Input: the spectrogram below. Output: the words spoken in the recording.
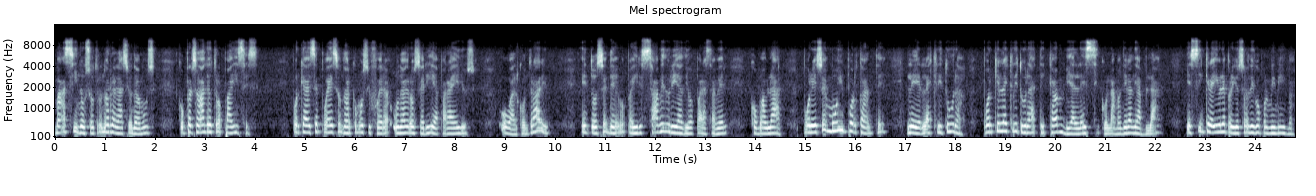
Más si nosotros nos relacionamos con personas de otros países, porque a veces puede sonar como si fuera una grosería para ellos, o al contrario. Entonces debemos pedir sabiduría a Dios para saber cómo hablar. Por eso es muy importante leer la escritura, porque la escritura te cambia el léxico, la manera de hablar. Es increíble, pero yo se lo digo por mí misma.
